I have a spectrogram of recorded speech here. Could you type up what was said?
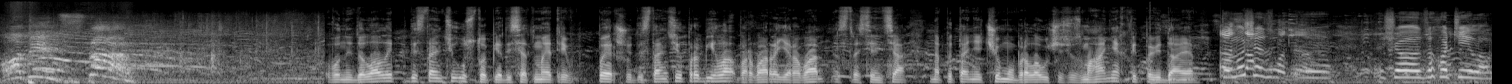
Один старт! Вони долали дистанцію у 150 метрів. Першу дистанцію пробігла Варвара Ярова з Тростянця. На питання, чому брала участь у змаганнях, відповідає. Тому що, е, що захотіла.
